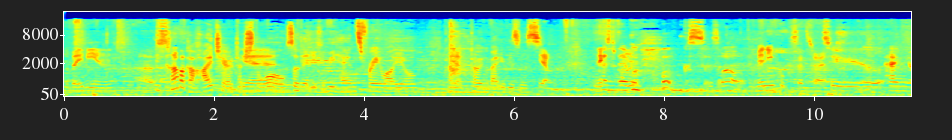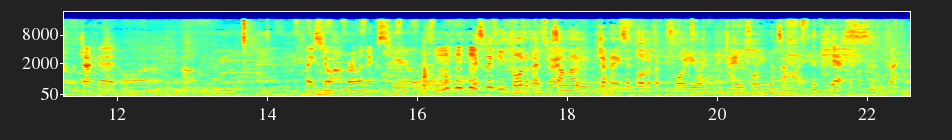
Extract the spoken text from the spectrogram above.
the baby in It's kind of like a high chair attached to the wall so that you can be hands free while you're kind of going about your business. yep. And Next there were hooks as well many hooks. That's right. to hang your jacket or um, place your umbrella next to. Basically, if you thought of it, right. someone Japanese had thought of it before you and, and catered for you in some way. Yes, exactly.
